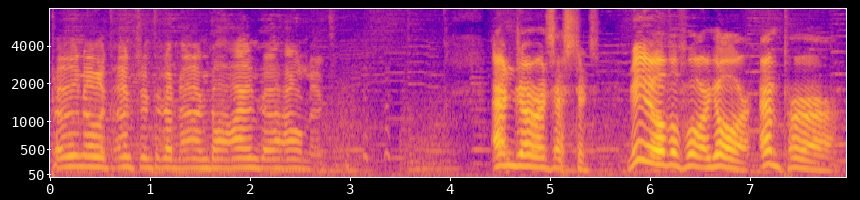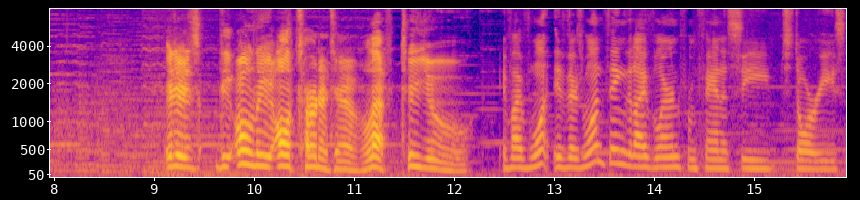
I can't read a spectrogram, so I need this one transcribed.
Pay no attention to the man behind the helmet. and your resistance. Kneel before your emperor. It is the only alternative left to you. If I've one, if there's one thing that I've learned from fantasy stories,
